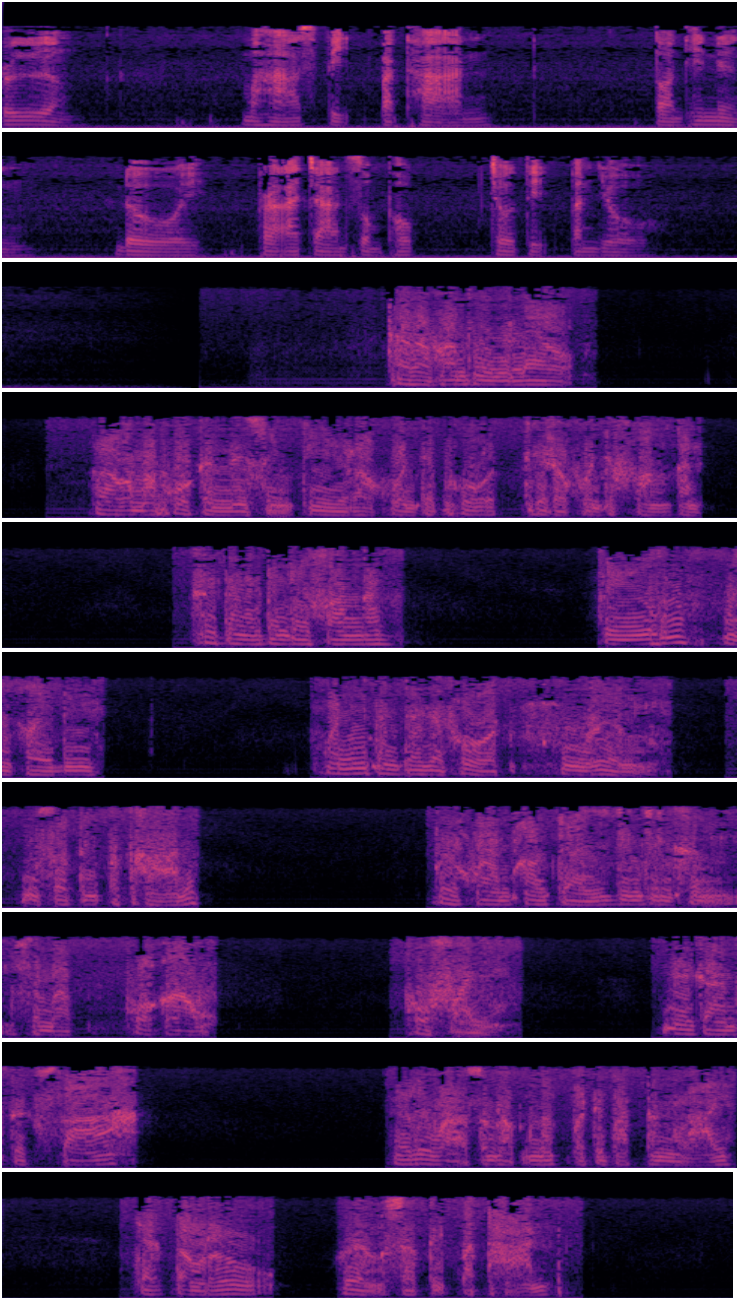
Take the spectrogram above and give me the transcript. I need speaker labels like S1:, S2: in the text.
S1: เรื่อง มหาสติปัฏฐาน ตอนที่หนึ่ง โดยพระอาจารย์สมภพโชติปัญโย
S2: ถ้าเราพร้อมที่จะแล้ว เราก็มาพูดกันในสิ่งที่เราควรจะพูดที่เราควรจะฟังกันคือตั้งใจตั้งใจฟังกันเสียงไม่ค่อยดี วันนี้ตั้งใจจะพูดเรื่อง สติปัฏฐาน เพื่อความเข้าใจจริง ๆ ขึ้นสำหรับพวกเราผู้ใฝ่ในการศึกษาเรียกว่าสำหรับนักปฏิบัติทั้งหลาย จะต้องรู้เรื่องสติปัฏฐาน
